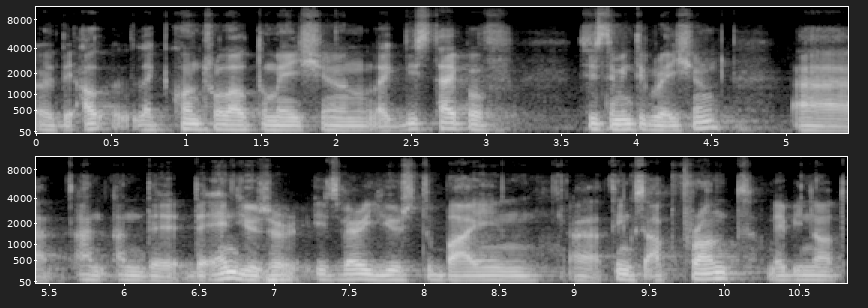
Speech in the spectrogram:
uh, the out, like control automation, like this type of system integration, uh, and and the the end user is very used to buying uh, things up front, maybe not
